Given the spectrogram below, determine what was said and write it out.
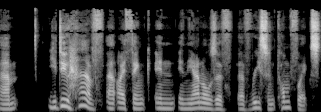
Um, you do have, uh, I think, in, in the annals of, of recent conflicts,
